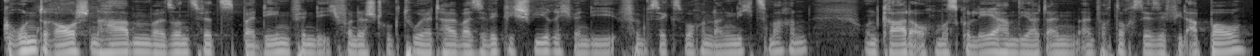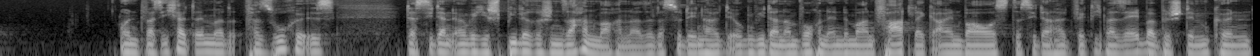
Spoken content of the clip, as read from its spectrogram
Grundrauschen haben, weil sonst wird es bei denen, finde ich, von der Struktur her teilweise wirklich schwierig, wenn die fünf, sechs Wochen lang nichts machen. Und gerade auch muskulär haben die halt ein, einfach doch sehr, sehr viel Abbau. Und was ich halt immer versuche, ist, dass sie dann irgendwelche spielerischen Sachen machen. Also, dass du denen halt irgendwie dann am Wochenende mal ein Fahrtleck einbaust, dass sie dann halt wirklich mal selber bestimmen können,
